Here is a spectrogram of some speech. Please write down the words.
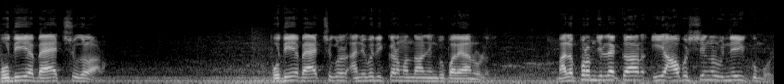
പുതിയ ബാച്ചുകളാണ്. പുതിയ ബാച്ചുകൾ അനുവദിക്കണമെന്നാണ് ഞങ്ങൾക്ക് പറയാനുള്ളത്. മലപ്പുറം ജില്ലക്കാർ ഈ ആവശ്യങ്ങൾ ഉന്നയിക്കുമ്പോൾ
